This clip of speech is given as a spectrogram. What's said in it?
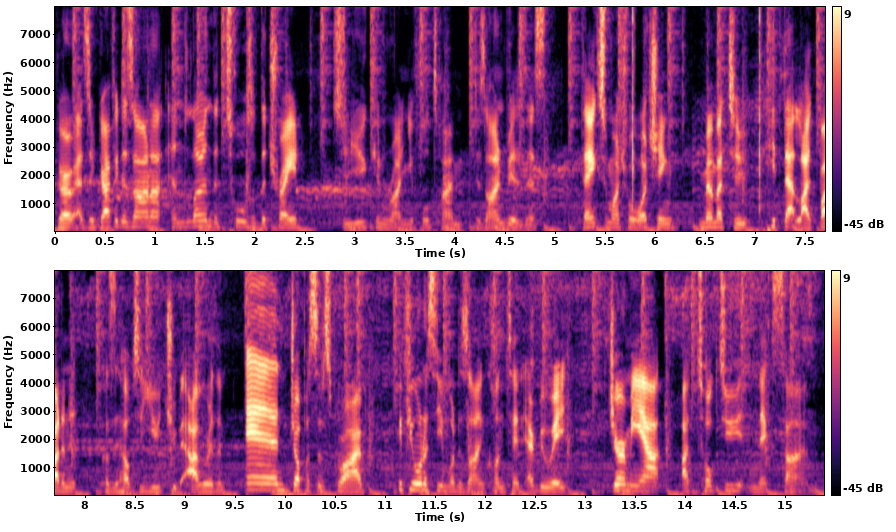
grow as a graphic designer and learn the tools of the trade so you can run your full-time design business. Thanks so much for watching. Remember to hit that like button because it helps the YouTube algorithm and drop a subscribe if you want to see more design content every week. Jeremy out. I'll talk to you next time.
